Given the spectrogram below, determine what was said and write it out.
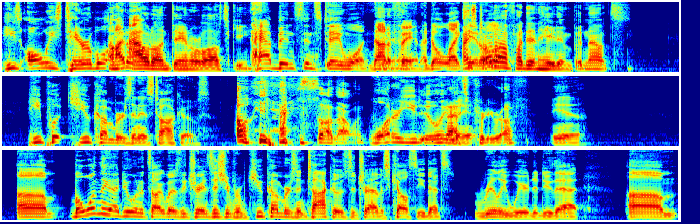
He's always terrible. I'm I out on Dan Orlovsky. have been since day one. Not a fan. I don't like I Dan Orlo- off I didn't hate him, but now it's He put cucumbers in his tacos. Oh yeah, I saw that one. What are you doing, That's man? pretty rough. Yeah. Um, but one thing I do want to talk about as we transition from cucumbers and tacos to Travis Kelce, that's really weird to do that. Um,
